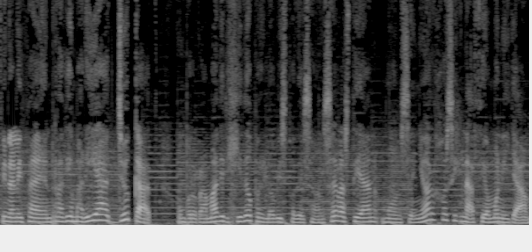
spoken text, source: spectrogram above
Finaliza en Radio María Yucat, un programa dirigido por el obispo de San Sebastián, Monseñor José Ignacio Monilla.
